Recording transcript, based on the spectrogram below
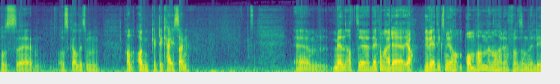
hos, eh, og skal liksom Han anker til keiseren. Um, men at uh, det kan være Ja, vi vet ikke så mye om han, men han har et sånn veldig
